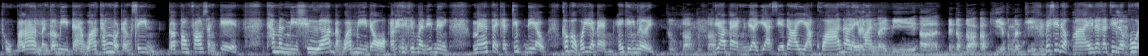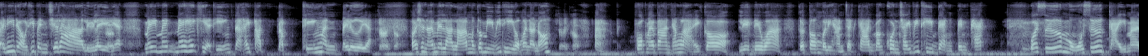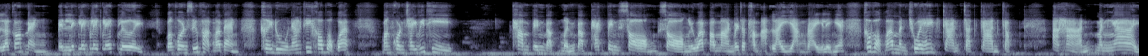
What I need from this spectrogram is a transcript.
ถูกปะล่ะมันก็มีแต่ว่าทั้งหมดทั้งสิ้นก็ต้องเฝ้าสังเกต ถ้ามันมีเชื้อแบบว่ามีดอกอะไรขึ้นมานิดนึง แม้แต่กระจิบเดียวเขาบอกว่าอย่าแบ่งให้ทิ้งเลย ถูกต้องถูกต้องอย่าแบ่งอย่าอย่าเสียดายอย่าคว้านอะไรใช่มัตนรงไหนมีเอ่อเป็นดอกๆอัพเขียตรงนั้นที่ ไม่ใช่ดอกไม้นะคะที่เราพูดอันนี้ดอกที่เป็นเชื้อราหรืออะไรอย่างเงี้ยไม่ไม่ไม่ให้เขี่ยทิ้งแต่ให้ตัดแบบ ทิ้งมันไปเลยอะใช่ครับเพราะฉะนั้นเวลาล้างมันก็มีวิธีของมันอะเนาะใช่ครับอะพวกแม่บ้านทั้งหลายก็เรียกได้ว่าก็ต้องบริหารจัดการบางคนใช้วิธีแบ่งเป็นแพ็คอืมว่าซื้อหมูซื้อไก่มาแล้วก็แบ่งเป็นเล็กๆเล็กๆเลย บางคนซื้อผักมาแบ่ง เคยดูนะที่เขาบอกว่า บางคนใช้วิธีทำเป็นแบบเหมือนแบบแพ็คเป็นซองซองหรือว่าประมาณว่าจะทำอะไรอย่างไรอะไรเงี้ยเขาบอกว่ามันช่วยให้การจัดการกับอาหารมันง่าย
